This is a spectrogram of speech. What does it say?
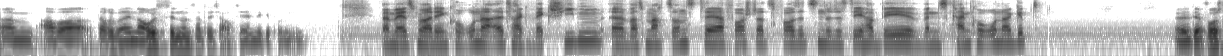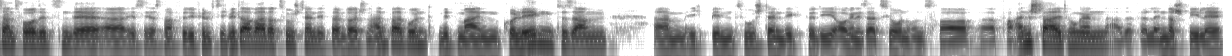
Ähm, aber darüber hinaus sind uns natürlich auch die Hände gebunden. Wenn wir jetzt mal den Corona-Alltag wegschieben, äh, was macht sonst der Vorstandsvorsitzende des DHB, wenn es kein Corona gibt? Äh, der Vorstandsvorsitzende äh, ist erstmal für die 50 Mitarbeiter zuständig beim Deutschen Handballbund mit meinen Kollegen zusammen. Ähm, ich bin zuständig für die Organisation unserer Veranstaltungen, also für Länderspiele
